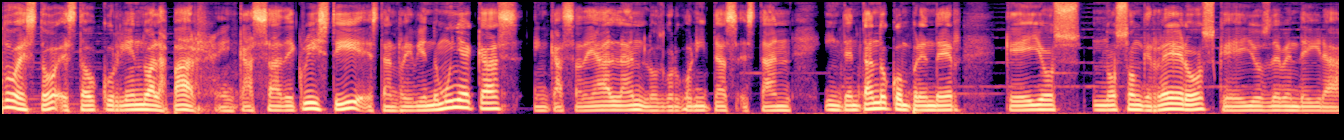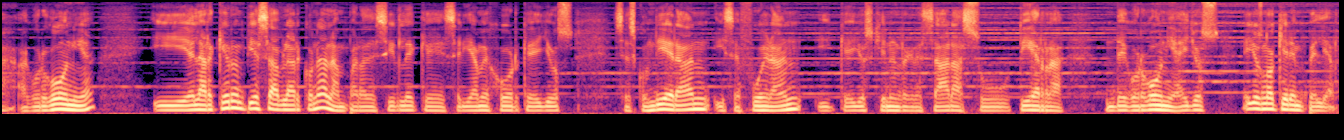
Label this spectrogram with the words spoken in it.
Todo esto está ocurriendo a la par. En casa de Christy están reviviendo muñecas, en casa de Alan los gorgonitas están intentando comprender que ellos no son guerreros, que ellos deben de ir a, a Gorgonia. Y el arquero empieza a hablar con Alan para decirle que sería mejor que ellos se escondieran y se fueran y que ellos quieren regresar a su tierra de Gorgonia. Ellos, ellos no quieren pelear.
